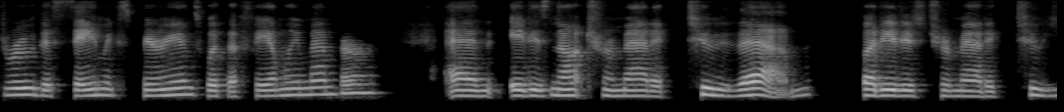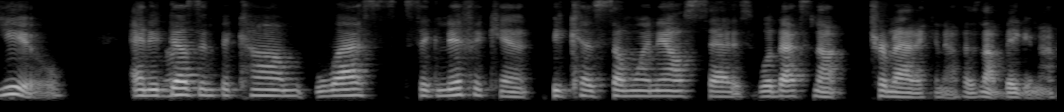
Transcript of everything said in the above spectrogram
through the same experience with a family member, and it is not traumatic to them, but it is traumatic to you. And it Right. doesn't become less significant because someone else says, well, that's not traumatic enough. It's not big enough.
